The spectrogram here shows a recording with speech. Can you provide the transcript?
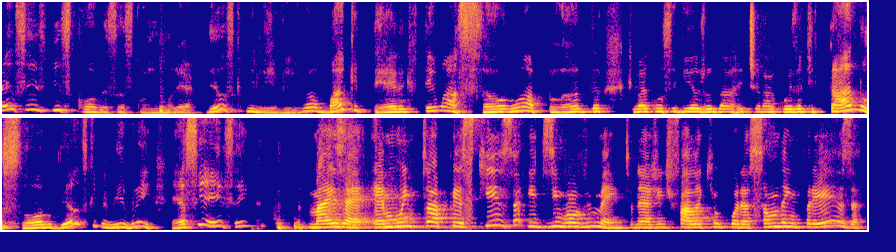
Como é que vocês descobrem essas coisas, mulher? Deus que me livre. Uma bactéria que tem uma ação, uma planta que vai conseguir ajudar a retirar coisa que está no solo. Deus que me livre, hein? É ciência, hein? Mas é, é muita pesquisa e desenvolvimento, né? A gente fala que o coração da empresa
